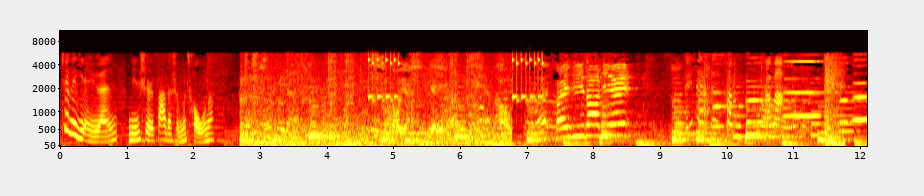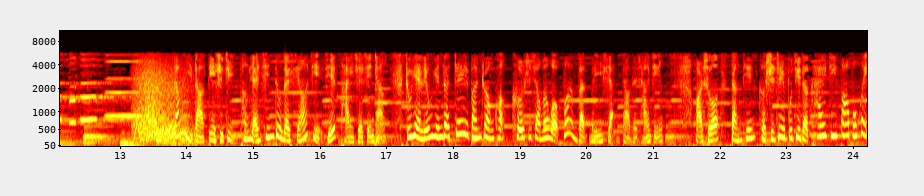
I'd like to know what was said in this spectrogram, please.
这位演员您是发的什么愁呢？导演，演员，好，来，开机大吉。等一下，看啥吧？刚一到电视剧《怦然心动的小姐姐》拍摄现场，主演刘云的这般状况，可是小文我万万没想到的场景。话说当天可是这部剧的开机发布会，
